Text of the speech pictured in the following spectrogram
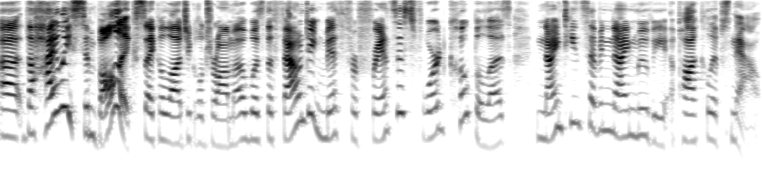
uh, the highly symbolic psychological drama was the founding myth for Francis Ford Coppola's 1979 movie Apocalypse Now.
